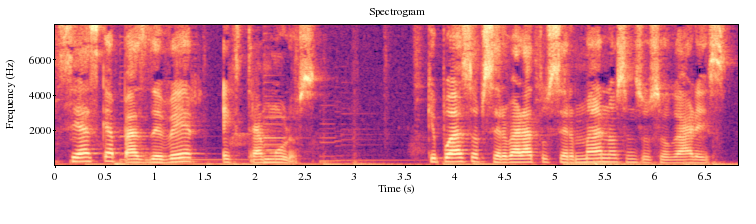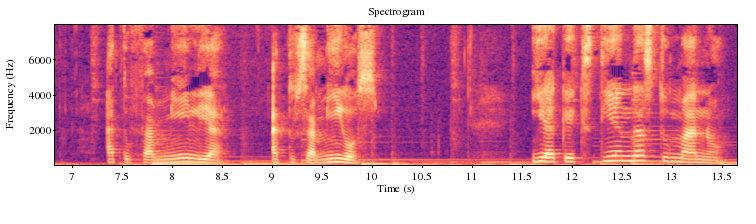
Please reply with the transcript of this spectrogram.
seas capaz de ver extramuros, que puedas observar a tus hermanos en sus hogares, a tu familia, a tus amigos, y a que extiendas tu mano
